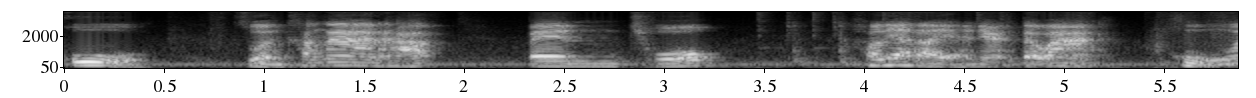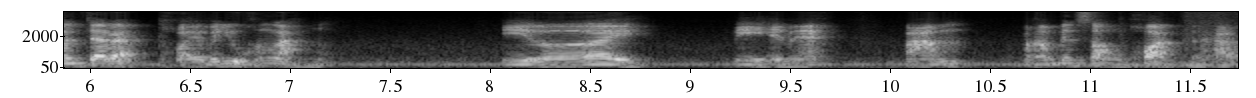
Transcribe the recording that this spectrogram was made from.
คู่ ส่วนข้างหน้านะครับ เป็นโชคเขาเรียกอะไรอันเนี้ยแต่ว่าหูมันจะแบบถอยมาอยู่ข้างหลัง นี่เลย นี่เห็นไหมปั๊มปั๊มเป็นสองพอร์ตนะครับ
